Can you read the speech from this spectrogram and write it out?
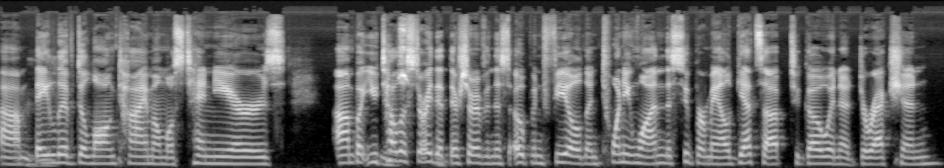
Um, mm-hmm. They lived a long time, almost 10 years. Um, but you tell yes. a story that they're sort of in this open field, and 21, the super male, gets up to go in a direction,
